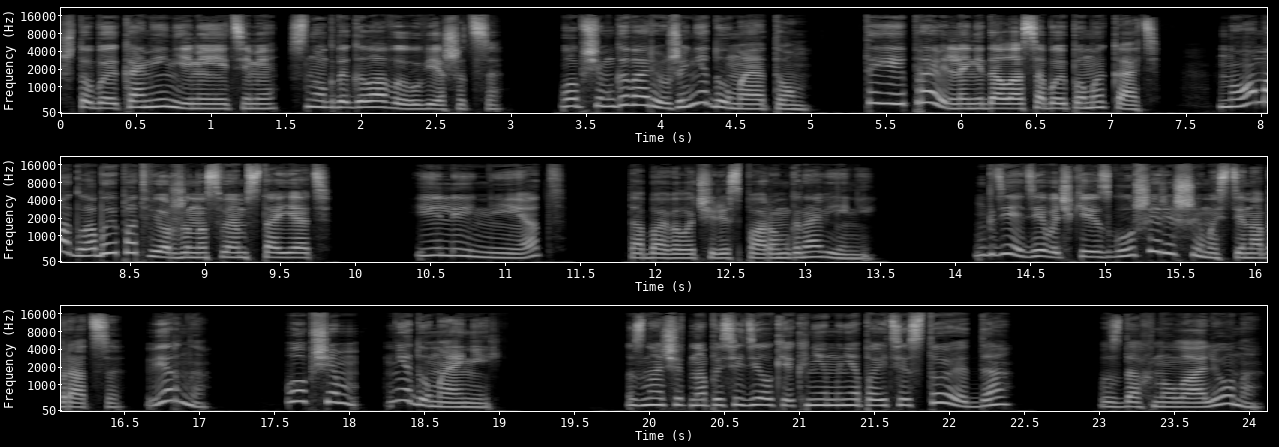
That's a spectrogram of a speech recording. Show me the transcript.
чтобы каменьями этими с ног до головы увешаться. В общем, говорю же, не думай о том. Ты ей правильно не дала собой помыкать, но могла бы и потверженно своем стоять. Или нет?» добавила через пару мгновений. «Где девочки из глуши решимости набраться, верно? В общем, не думай о ней». «Значит, на посиделке к ним мне пойти стоит, да?» Вздохнула Алена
